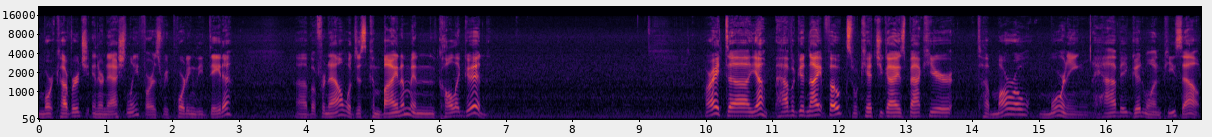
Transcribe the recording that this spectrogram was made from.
more coverage internationally as far as reporting the data. Uh, but for now, we'll just combine them and call it good. All right, yeah, have a good night, folks. We'll catch you guys back here tomorrow morning. Have a good one. Peace out.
